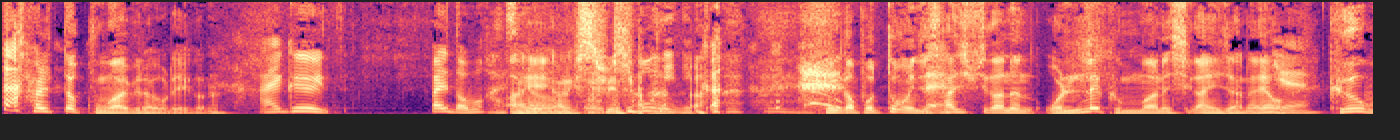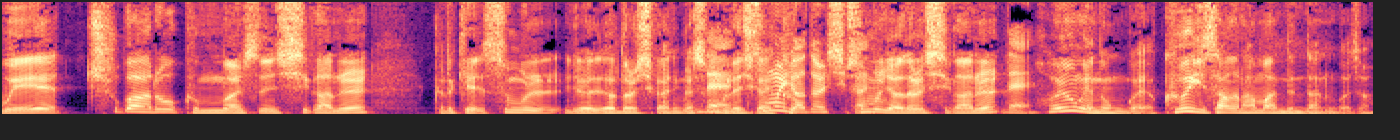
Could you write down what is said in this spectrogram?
찰떡궁합이라고 그래 이거는. 아이 그 빨리 넘어가세요. 아, 예, 알겠습니다. 기본이니까. 그러니까 보통 이제 네. 40시간은 원래 근무하는 시간이잖아요. 예. 그 외에 추가로 근무할 수 있는 시간을 그렇게 28시간인가 네, 24시간 28시간. 28시간을 네. 허용해 놓은 거예요. 그 이상은 하면 안 된다는 거죠.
